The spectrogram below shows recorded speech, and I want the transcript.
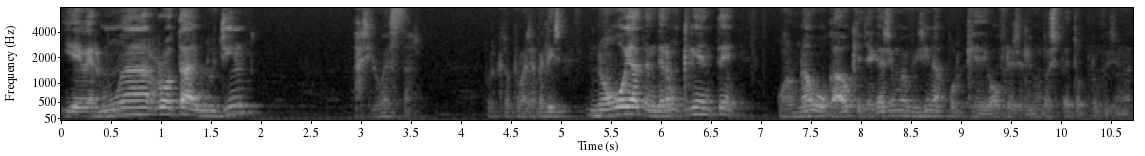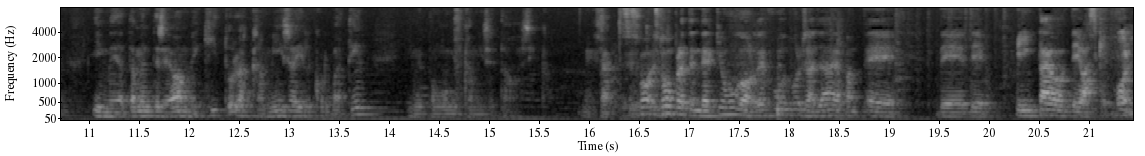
y de bermuda rota de blue jean, así voy a estar, porque lo que me hace feliz. No voy a atender a un cliente o a un abogado que llegue hacia mi oficina porque debo ofrecerle un respeto profesional. Inmediatamente se va, me quito la camisa y el corbatín y me pongo mi camiseta básica. Exacto. Es como, es como pretender que un jugador de fútbol se haya de, eh, de, de pinta de basquetbol.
